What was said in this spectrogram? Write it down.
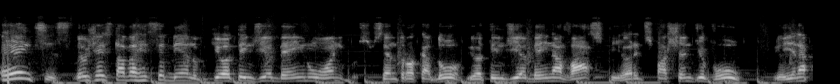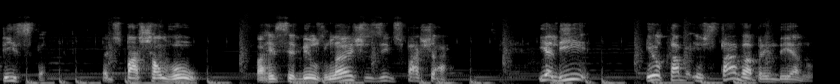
antes eu já estava recebendo, porque eu atendia bem no ônibus, sendo trocador, eu atendia bem na VASP, eu era despachante de voo, eu ia na pista para despachar o voo, para receber os lanches e despachar. E ali eu, tava, eu estava aprendendo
